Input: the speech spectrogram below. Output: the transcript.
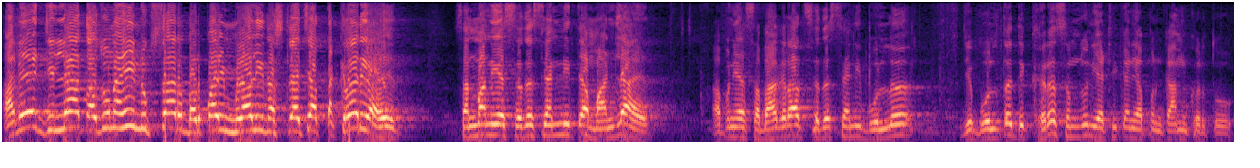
अनेक जिल्ह्यात अजूनही नुकसान भरपाई मिळाली नसल्याच्या तक्रारी आहेत. सन्माननीय सदस्यांनी त्या मांडल्या आहेत. आपण या सभागृहात सदस्यांनी बोललं जे बोलतं ते खरं समजून या ठिकाणी आपण काम करतो.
